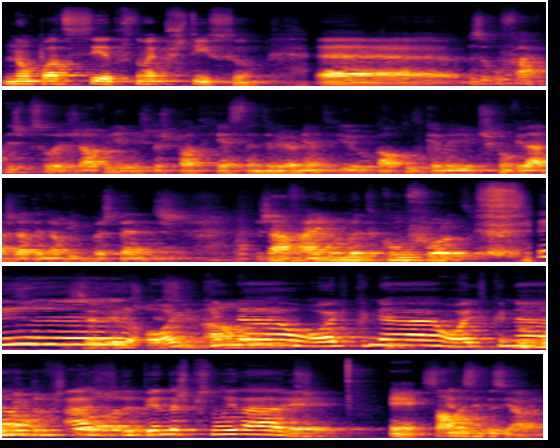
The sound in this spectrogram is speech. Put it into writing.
não pode ser, porque não é postiço. Ah, Mas o facto das pessoas já ouvirem os teus podcasts anteriormente, e eu calculo que a maioria dos convidados já tenha ouvido bastantes, já vai numa de conforto. Que olha esse que não, olha que não, olha que Um não. entrevistador. Às- depende das personalidades. É. É. Salva a cita se abre.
